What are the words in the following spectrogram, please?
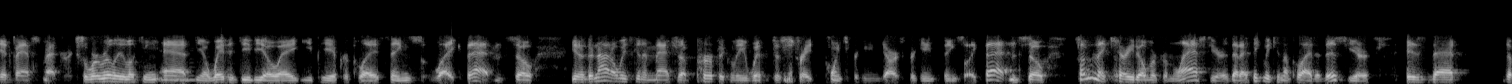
advanced metrics. So we're really looking at mm-hmm. you know weighted DVOA, EPA per play, things like that. And so you know they're not always going to match up perfectly with just straight points per game, yards per game, things like that. And so something that carried over from last year that I think we can apply to this year is that the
